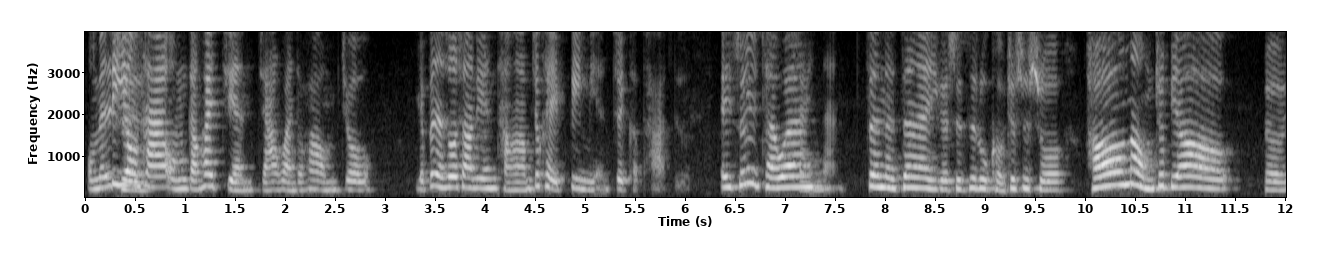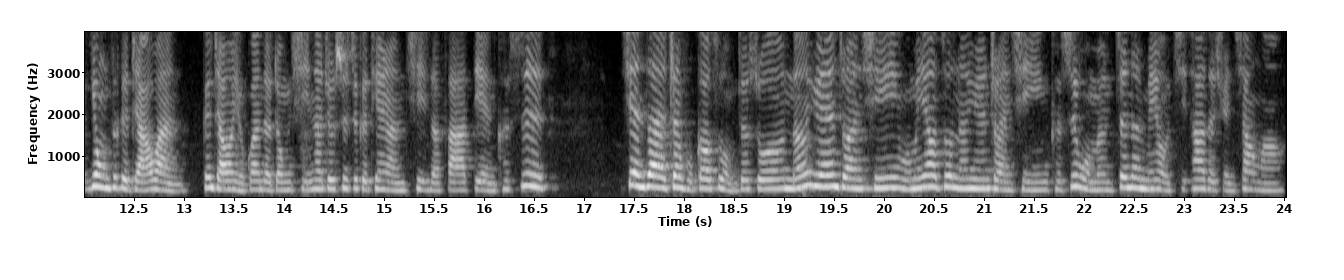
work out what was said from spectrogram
我们利用它，我们赶快捡甲烷的话，我们就也不能说上天堂啊，我们就可以避免最可怕的。哎，所以台湾。真的站在一个十字路口，就是说，好，那我们就不要呃用这个甲烷跟甲烷有关的东西，那就是这个天然气的发电。可是现在政府告诉我们，就说能源转型，我们要做能源转型。可是我们真的没有其他的选项吗？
